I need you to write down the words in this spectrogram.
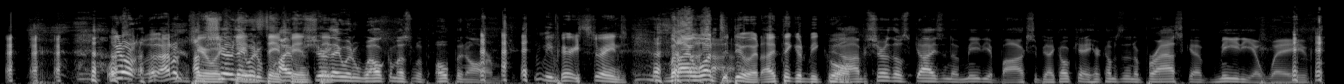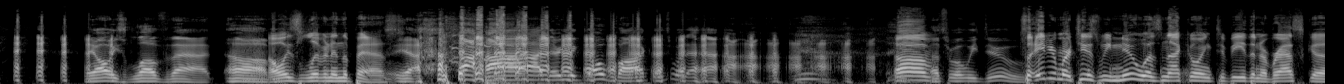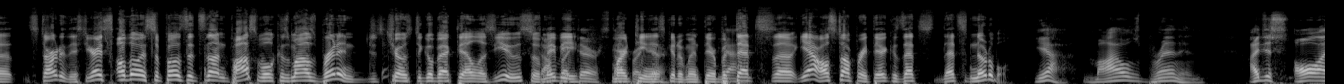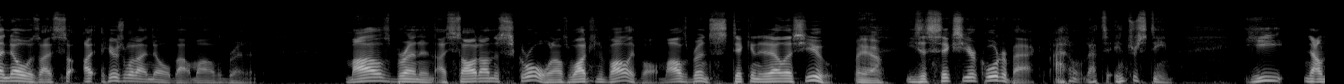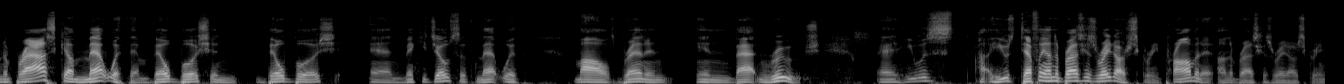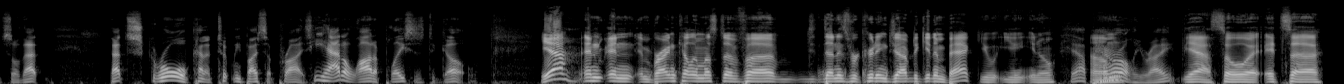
we don't. I don't care I'm what sure they would. I'm sure think. they would welcome us with open arms. It'd be very strange, but I want to do it. I think it'd be cool. Yeah, I'm sure those guys in the media box would be like, "Okay, here comes the Nebraska media wave." they always love that. Um, Always living in the past. yeah, there you go, Bach. That's what. Um, that's what we do. so Adrian Martinez, we knew was not going to be the Nebraska starter this year. I although I suppose it's not impossible because Myles Brennan just chose to go back to LSU, so Stop maybe right. Stop right Martinez could have went there. But Yeah. that's uh, yeah, I'll stop right there because that's that's notable. Yeah, Myles Brennan. I just all I know is I saw. I, here's what I know about Myles Brennan. Myles Brennan. I saw it on the scroll when I was watching volleyball. Myles Brennan sticking at LSU. Yeah, He's a six-year quarterback. I don't. That's interesting. He now Nebraska met with him. Bill Busch and Bill Busch and Mickey Joseph met with Myles Brennan in Baton Rouge, and he was uh, he was definitely on Nebraska's radar screen, prominent on Nebraska's radar screen. So that that scroll kind of took me by surprise. He had a lot of places to go. Yeah, and and and Brian Kelly must have uh, done his recruiting job to get him back. You you you know. Yeah, Um, apparently, right? Yeah, so uh, it's uh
